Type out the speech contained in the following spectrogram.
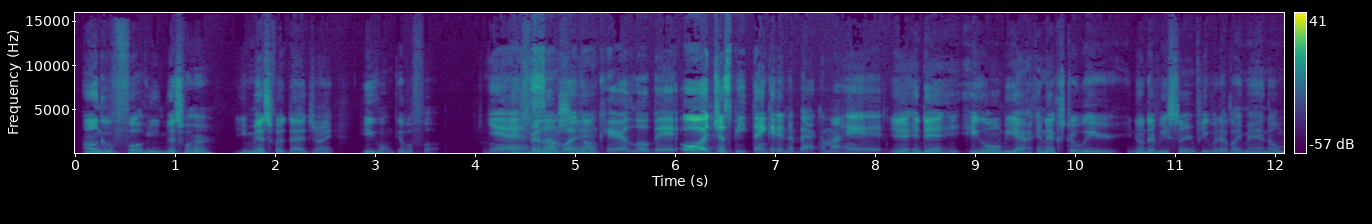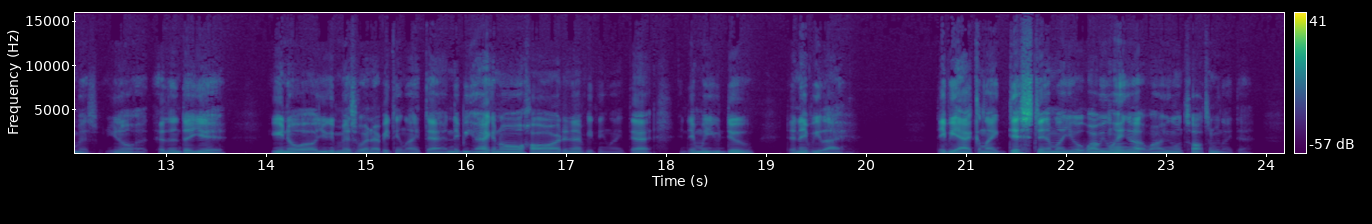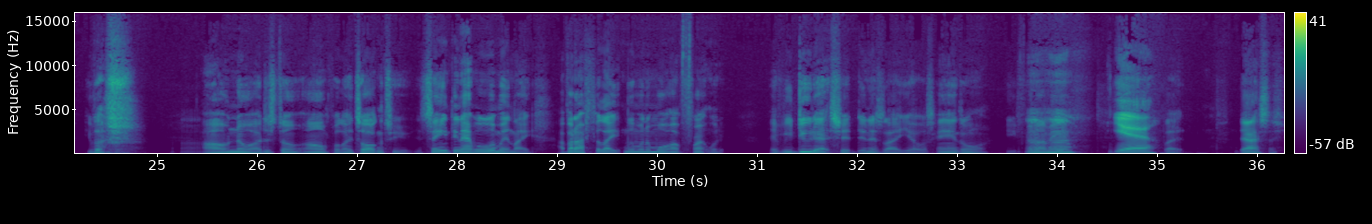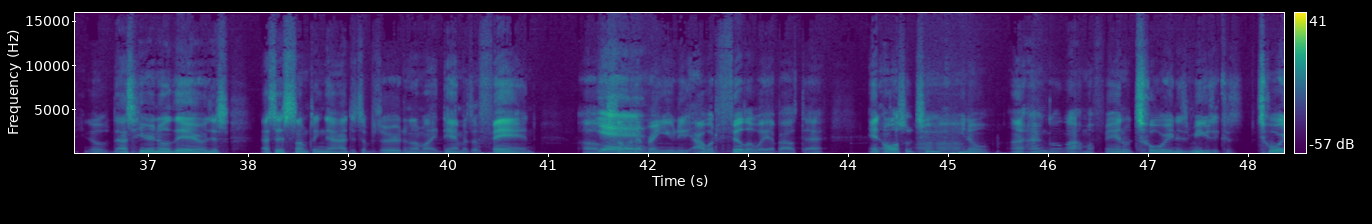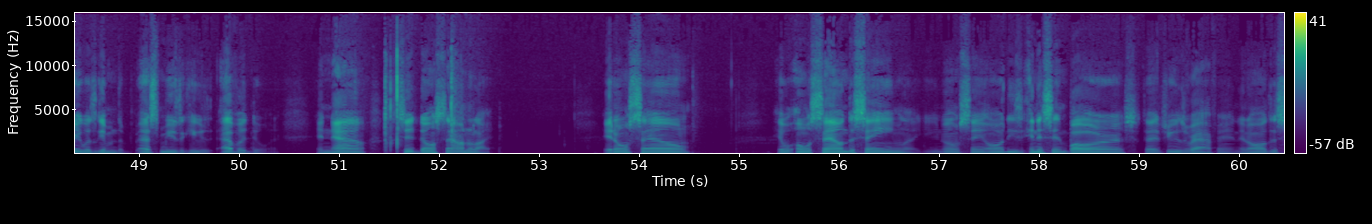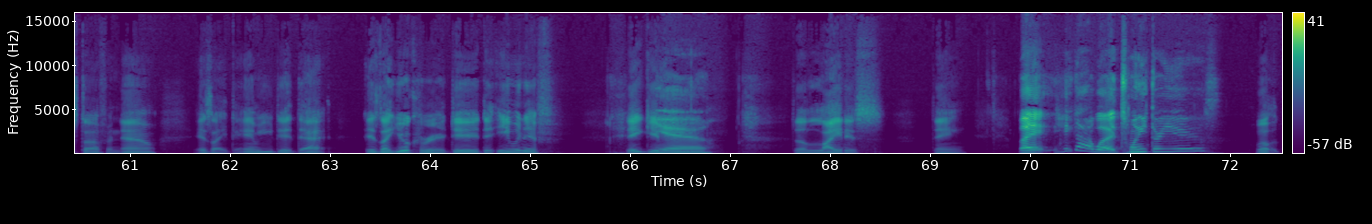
I don't give a fuck. You miss with her, you miss with that joint. He gonna give a fuck. Yeah, You feel what somewhat gonna care a little bit, or just be thinking in the back of my head. Yeah, and then he gonna be acting extra weird. You know, there be certain people that like, man, don't miss. You know, at the end of the year, you know, uh, you can miss her and everything like that, and they be acting all hard and everything like that. And then when you do, then they be like, they be acting like distant. I'm like, yo, why are we gonna hang up? Why are you gonna talk to me like that? He be like, I don't know. I just don't. I don't feel like talking to you. The same thing happen with women. Like, but I feel like women are more upfront with it. If you do that shit, then it's like, yo, it's hands on. You feel what I mean? Mm-hmm. Yeah, but that's you know that's here and there. Or just that's just something that I just observed, and I'm like, damn, as a fan of someone that bring unity, I would feel a way about that. And also too, mm-hmm. you know, I, I ain't gonna lie, I'm a fan of Tory and his music because Tory was giving the best music he was ever doing, and now shit don't sound alike. It don't sound. It don't sound the same. Like you know what I'm saying. All these innocent bars that you was rapping and all this stuff, and now it's like, damn, you did that. It's like your career did that. Even if they give Yeah. you the lightest thing, but he got what twenty three years. well,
